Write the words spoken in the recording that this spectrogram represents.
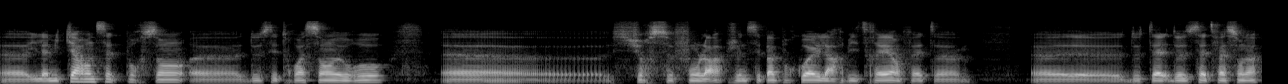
il a mis 47% de ses 300 euros sur ce fonds-là. Je ne sais pas pourquoi il a arbitré en fait euh, de, cette façon-là.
